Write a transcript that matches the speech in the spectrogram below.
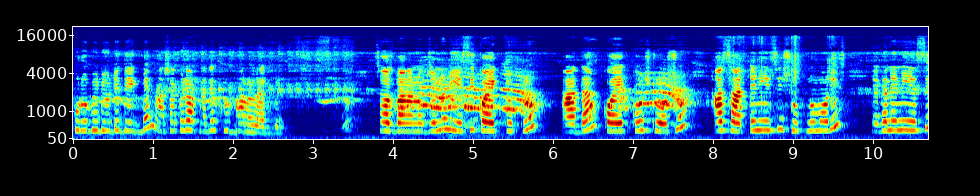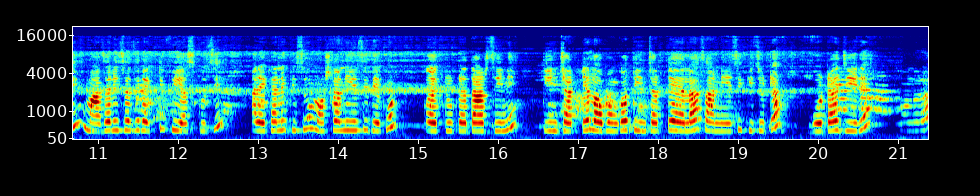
পুরো ভিডিওটি দেখবেন। আশা করি আপনাদের খুব ভালো লাগবে। সস বানানোর জন্য নিয়েছি কয়েক টুকরো আদা, কয়েক কোষ রসুন আর চারটে নিয়েছি শুকনো মরিচ। এখানে নিয়েছি মাঝারি সাইজের একটি পেঁয়াজ কুচি। আর এখানে কিছু মশলা নিয়েছি, দেখুন, কয়েক টুকরা দারচিনি, তিন চারটে লবঙ্গ, তিন চারটে এলাচ, আর নিয়েছি কিছুটা গোটা জিরে। বন্ধুরা,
